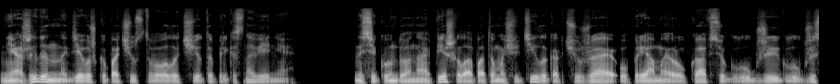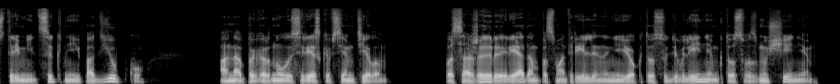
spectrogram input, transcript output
Неожиданно девушка почувствовала чьё-то прикосновение. На секунду она опешила, а потом ощутила, как чужая упрямая рука все глубже и глубже стремится к ней под юбку. Она повернулась резко всем телом. Пассажиры рядом посмотрели на нее кто с удивлением, кто с возмущением.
